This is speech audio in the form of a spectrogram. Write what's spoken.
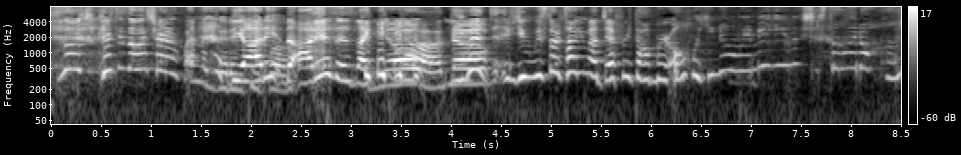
She's always, Christy's always trying to find the good The in audience, the audience is like, no, no. Even if you, we start talking about Jeffrey Dahmer. Oh, well, you know, maybe he was just a little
